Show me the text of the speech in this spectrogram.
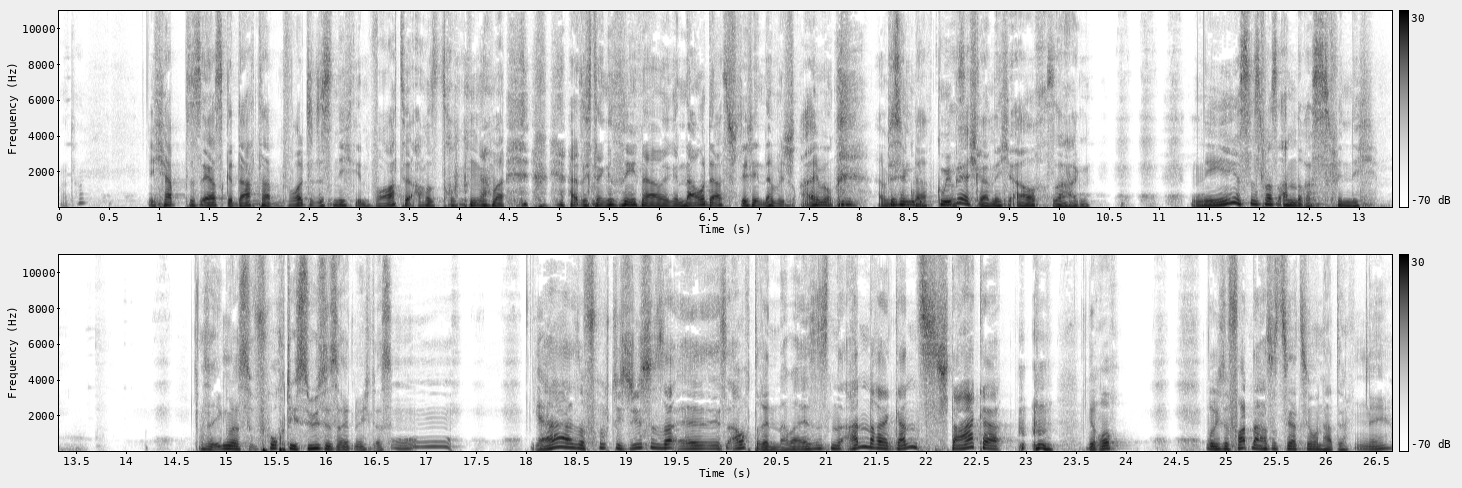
Warte. Ich habe das erst gedacht, hab, wollte das nicht in Worte ausdrücken, aber als ich dann gesehen habe, genau das steht in der Beschreibung, habe ich gedacht, das kann ich auch sagen. Nee, es ist was anderes, finde ich. Also irgendwas fruchtig Süßes halt nicht das. Ja, also fruchtig süße Sa- äh, ist auch drin, aber es ist ein anderer, ganz starker Geruch, wo ich sofort eine Assoziation hatte. Nee,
